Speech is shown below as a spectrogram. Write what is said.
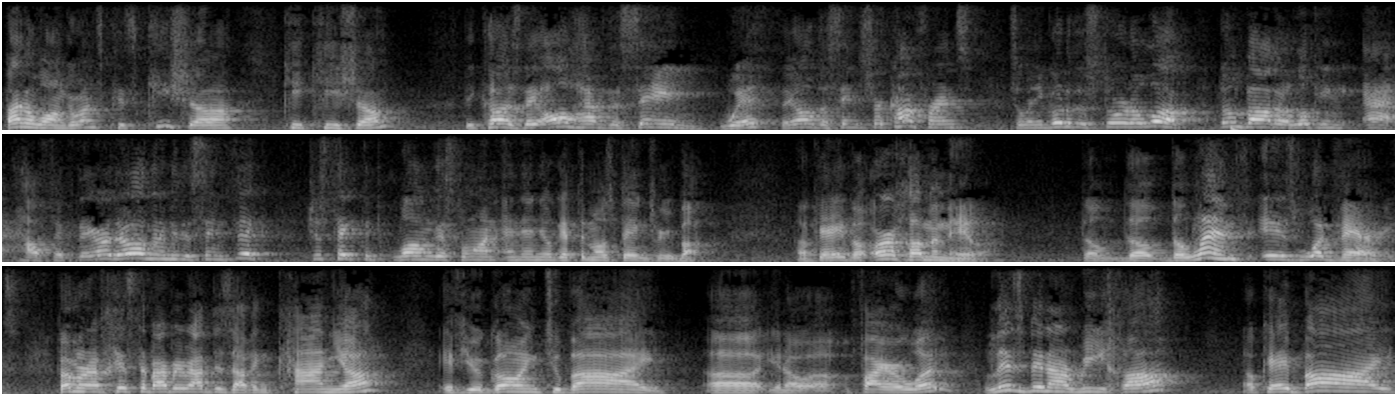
Buy the longer ones, because Kisha, Kikisha, because they all have the same width, they all have the same circumference. So when you go to the store to look, don't bother looking at how thick they are. They're all going to be the same thick. Just take the longest one, and then you'll get the most bang for your buck. Okay, but Urcha. The, the, the length is what varies. Kanya, if you're going to buy uh, you know, uh, firewood. Lisbon aricha, okay, buy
